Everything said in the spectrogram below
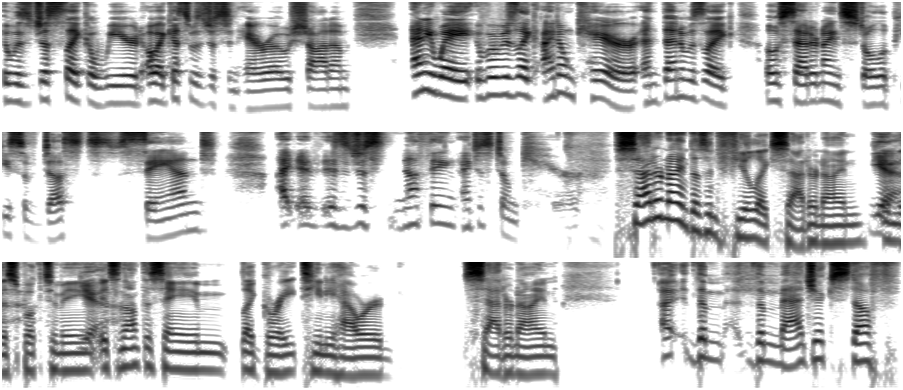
It was just like a weird. Oh, I guess it was just an arrow shot him. Anyway, it was like I don't care. And then it was like, oh, Saturnyne stole a piece of dust sand. I. Uh, it's just nothing. I just don't care. Saturnyne doesn't feel like Saturnyne Yeah. in this book to me. Yeah. It's not the same like great Tini Howard Saturnyne. I, the the magic stuff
